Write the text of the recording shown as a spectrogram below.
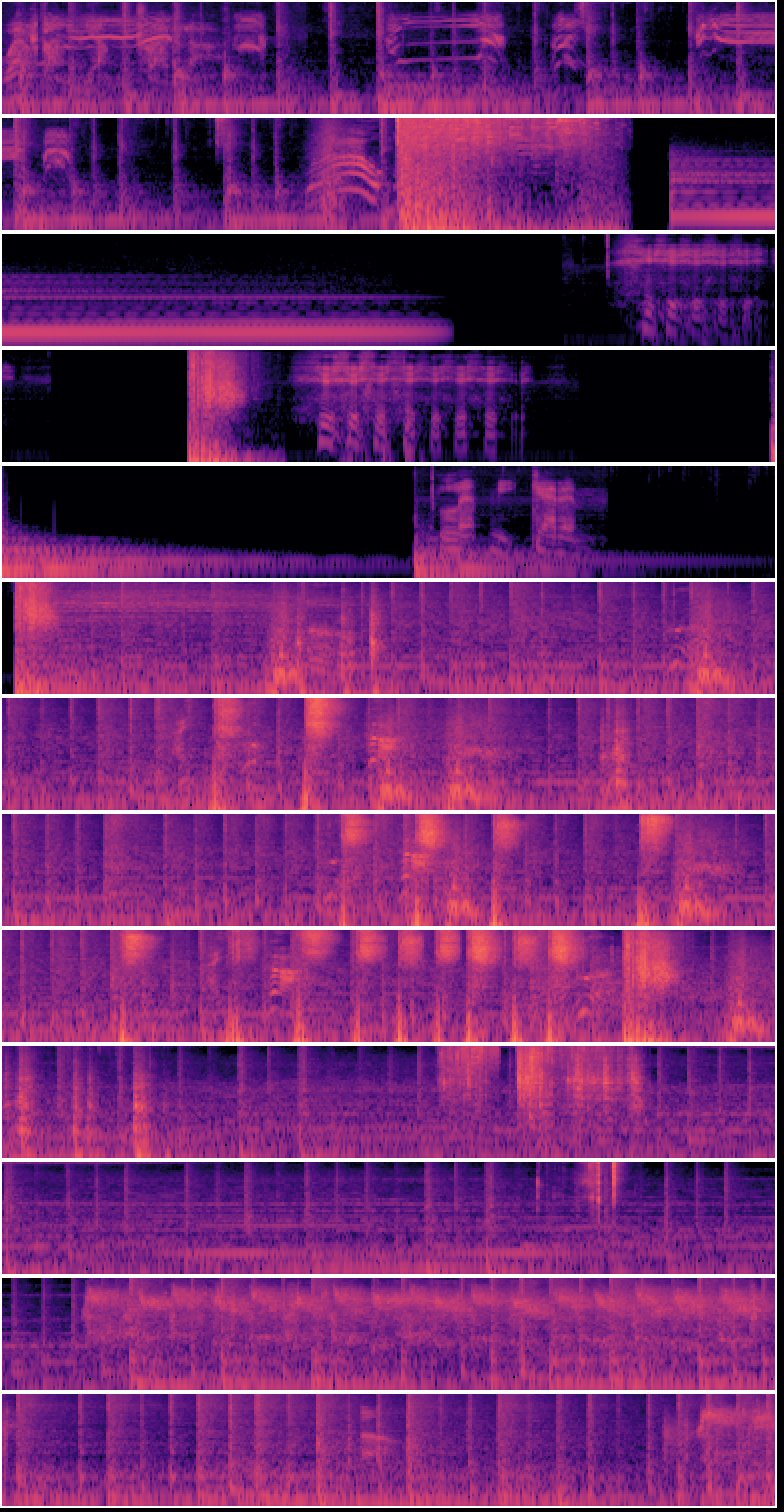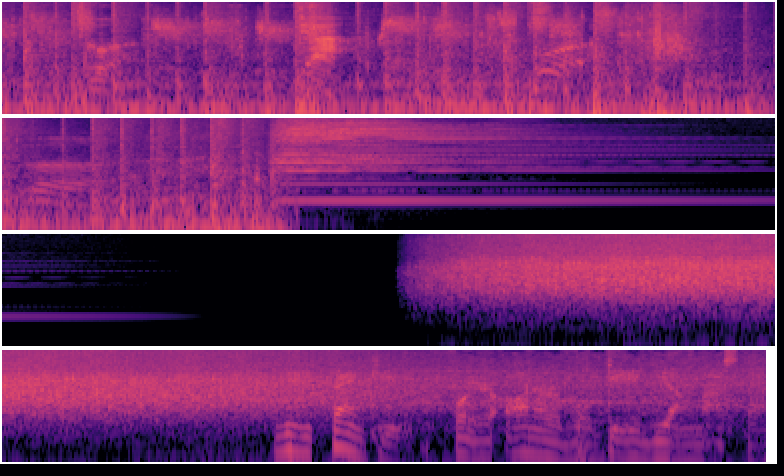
Welcome, young traveler. Wow! Let me get him. We thank you for your honorable deed, young master.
